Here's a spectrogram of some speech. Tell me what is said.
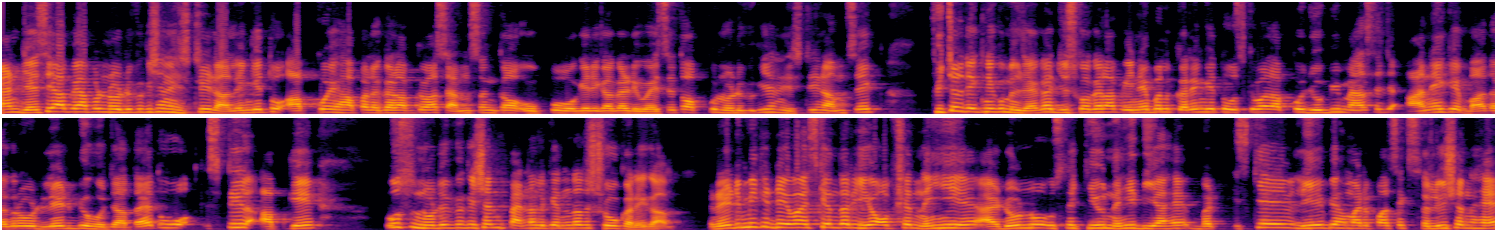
and जैसे आप यहाँ पर नोटिफिकेशन हिस्ट्री डालेंगे तो आपको यहाँ पर अगर आपके पास सैमसंग का ओप्पो वगैरह का अगर डिवाइस है तो आपको नोटिफिकेशन हिस्ट्री नाम से एक फीचर देखने को मिल जाएगा, जिसको अगर आप इनेबल करेंगे तो उसके बाद आपको जो भी मैसेज आने के बाद अगर वो डिलीट भी हो जाता है तो वो स्टिल आपके उस नोटिफिकेशन पैनल के अंदर शो करेगा। रेडमी के डिवाइस के अंदर ये ऑप्शन नहीं है आई डोंट नो उसने क्यों नहीं दिया है बट इसके लिए भी हमारे पास एक सोल्यूशन है।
